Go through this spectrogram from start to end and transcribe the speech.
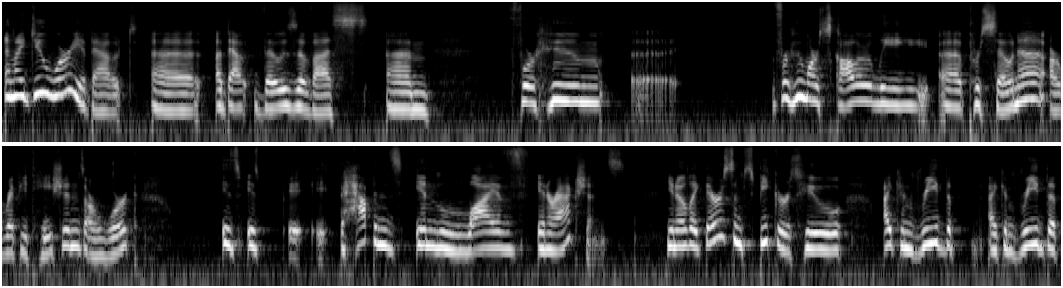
and I do worry about, uh, about those of us um, for whom, uh, for whom our scholarly uh, persona, our reputations, our work is, is, happens in live interactions. You know, like there are some speakers who I can read the I can read the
